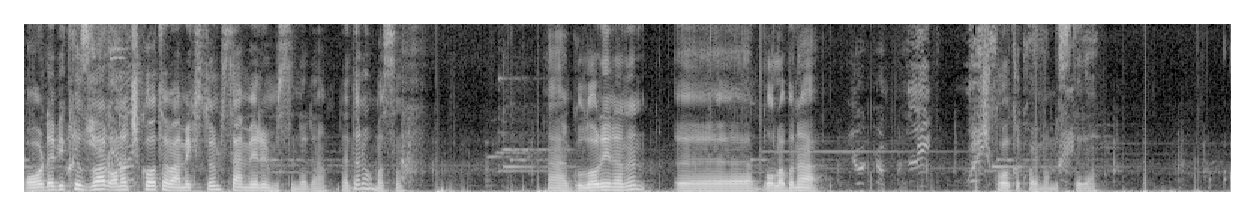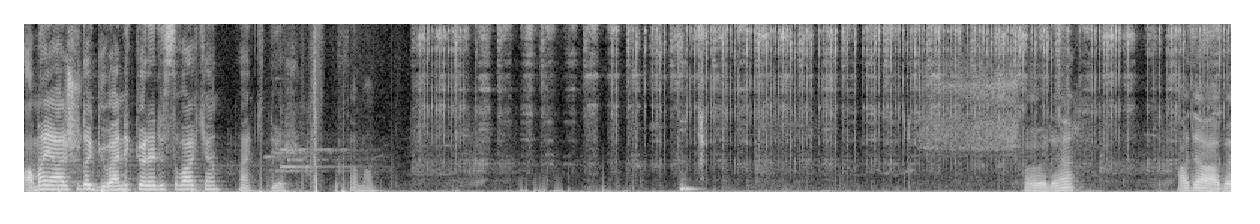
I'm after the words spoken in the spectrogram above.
Orada bir kız var ona çikolata vermek istiyorum sen verir misin dedi. Neden olmasın? Ha Gloria'nın eee, dolabına çikolata koymamı istedi. Ama yani şurada güvenlik görevlisi varken ha gidiyor. Tamam. Şöyle. Hadi abi.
